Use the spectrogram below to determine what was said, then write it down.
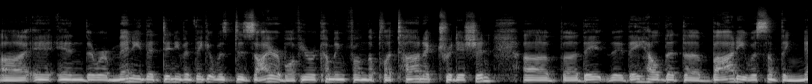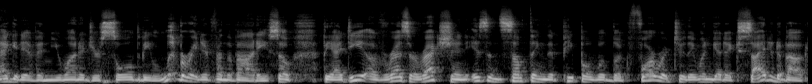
uh, and, and, there were many that didn't even think it was desirable. If you were coming from the Platonic tradition, uh, they, they, they held that the body was something negative and you wanted your soul to be liberated from the body. So the idea of resurrection isn't something that people would look forward to. They wouldn't get excited about.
